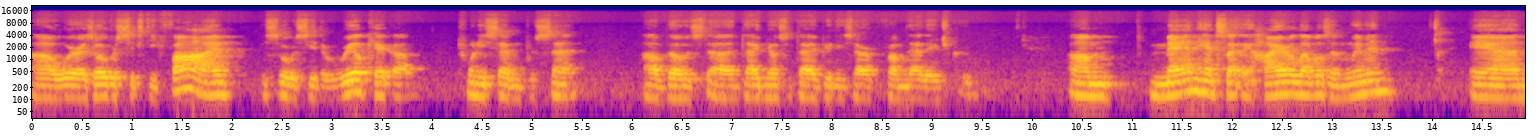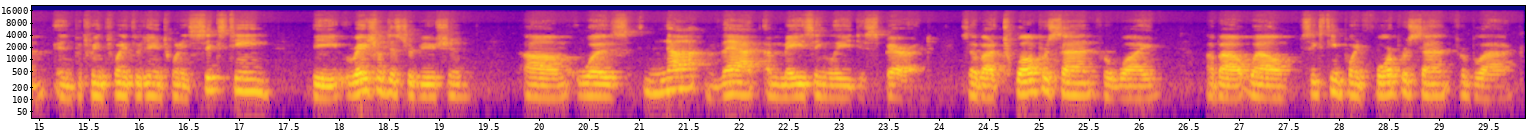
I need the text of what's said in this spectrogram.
Uh, whereas over 65, this is where we see the real kick up 27% of those uh, diagnosed with diabetes are from that age group. Um, men had slightly higher levels than women. And in between 2013 and 2016, the racial distribution um, was not that amazingly disparate. So about 12% for white, about, well, 16.4% for black,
